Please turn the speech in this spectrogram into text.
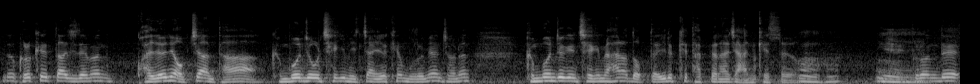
그래서 그렇게 따지자면 관련이 없지 않다. 근본적으로 책임이 있지 않냐. 이렇게 물으면 저는 근본적인 책임이 하나도 없다. 이렇게 답변하지 않겠어요. 어허. 어, 예. 그런데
